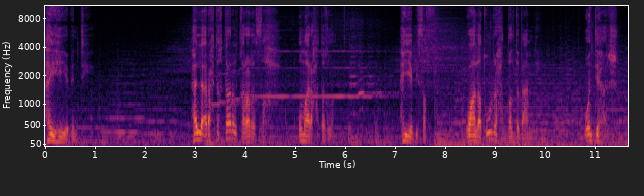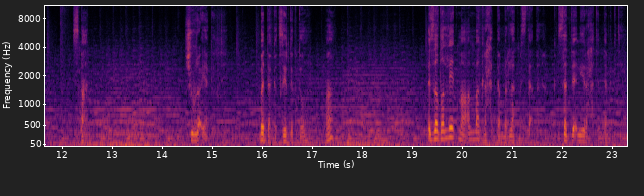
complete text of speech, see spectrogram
هي هي بنتي. هلأ رح تختار القرار الصح وما رح تغلط. هي بصف وعلى طول رح تضل تدعمني وانت هرش اسمعني شو رأيك أنت؟ بدك تصير دكتور؟ ها؟ إذا ضليت مع أمك رح تدمر لك مستقبلك صدقني رح تندم كتير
